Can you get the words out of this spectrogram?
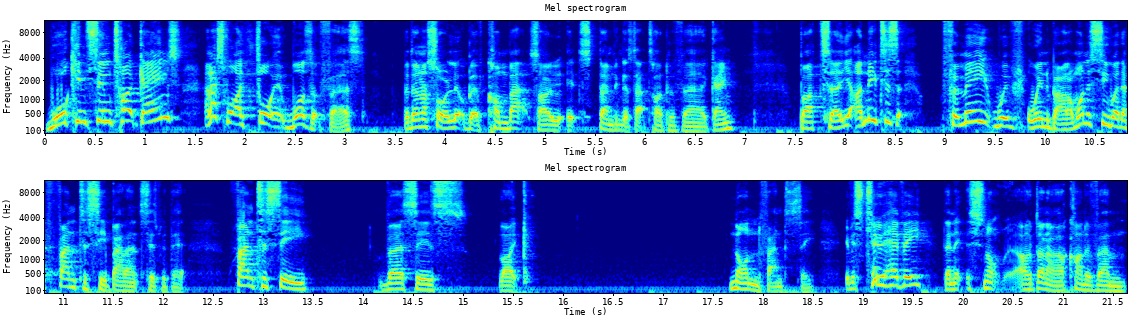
walking sim type games, and that's what I thought it was at first. But then I saw a little bit of combat, so it's don't think it's that type of uh, game. But uh, yeah, I need to. For me, with Windbound, I want to see where the fantasy balance is with it. Fantasy versus like non-fantasy. If it's too heavy, then it's not. I don't know. I kind of um,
